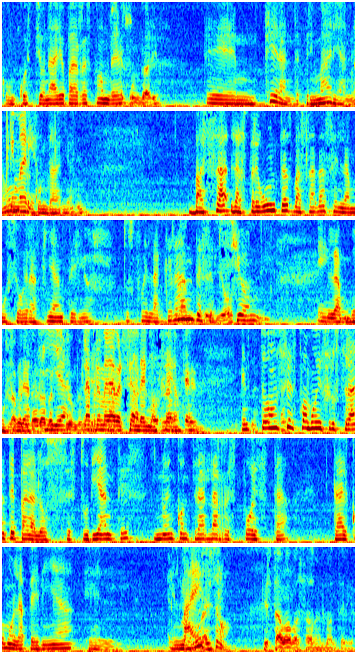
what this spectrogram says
con cuestionario para responder. Secundaria. Eh, ¿Qué eran? De primaria, ¿no? Primaria. Secundaria. Basa- las preguntas basadas en la museografía anterior. Entonces fue la gran La decepción. Eh, la La primera museografía. versión del La primera versión del museo. Entonces fue muy frustrante para los estudiantes no encontrar la respuesta tal como la pedía el, el maestro. Que estaba basado en lo anterior.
